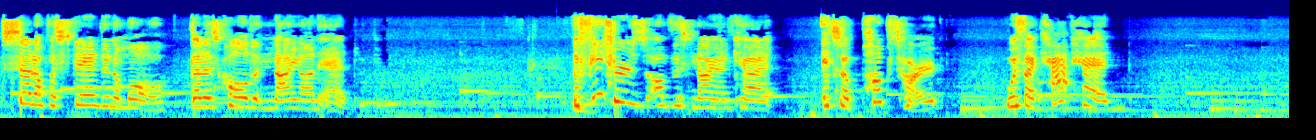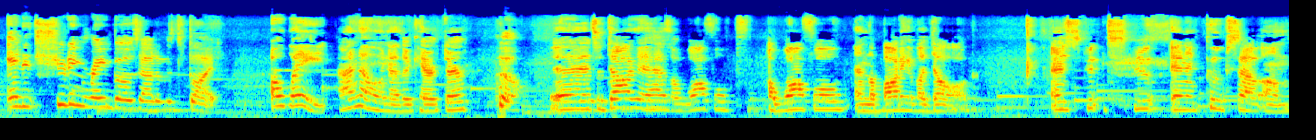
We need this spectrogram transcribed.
set up a stand in a mall that is called Nyan Ed. The features of this Nyan Cat, it's a Pop tart with a cat head and it's shooting rainbows out of its butt. Oh wait, I know another character. Who? Uh, it's a dog that has a waffle, a waffle, and the body of a dog, and it spo- spo- and it poops out um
